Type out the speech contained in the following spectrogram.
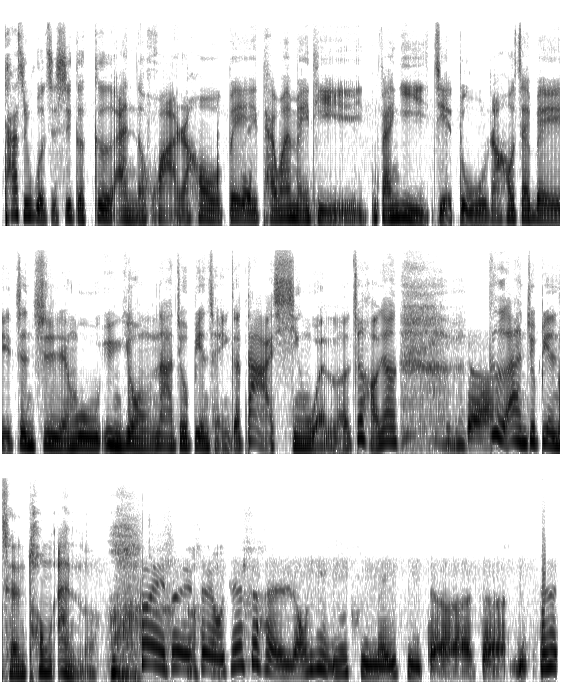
他如果只是一个个案的话，然后被台湾媒体翻译解读，然后再被政治人物运用，那就变成一个大新闻了。就好像个案就变成通案了。对对对，我觉得这很容易引起媒体的的，就是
